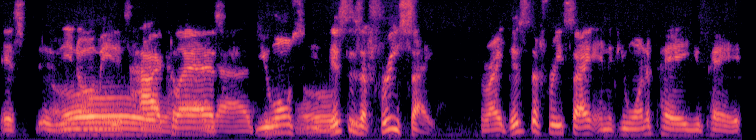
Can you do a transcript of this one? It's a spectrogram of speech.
It's you know what I mean. It's high Oh, class. got You won't see. Oh, This is a free site, right? This is a free site, and if you want to pay, you pay.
